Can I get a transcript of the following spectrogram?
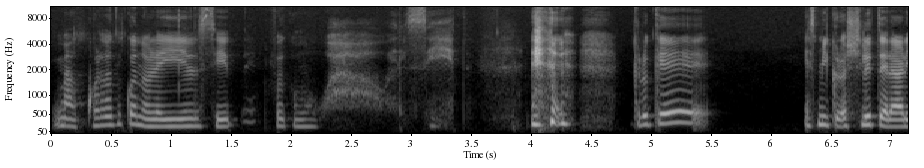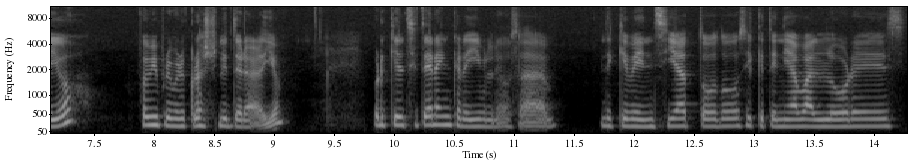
me acuerdo que cuando leí el Cid fue como, wow, el Cid. Creo que es mi crush literario. Fue mi primer crush literario. Porque el Cid era increíble, o sea, de que vencía a todos y que tenía valores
